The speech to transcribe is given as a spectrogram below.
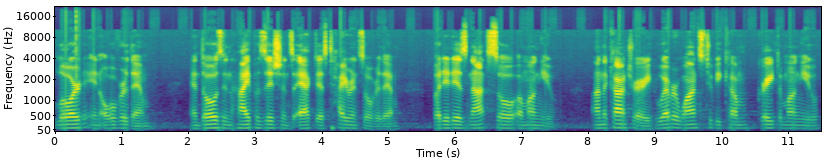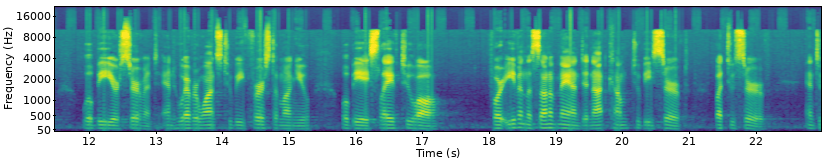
lord and over them and those in high positions act as tyrants over them. But it is not so among you. On the contrary, whoever wants to become great among you will be your servant, and whoever wants to be first among you will be a slave to all. For even the Son of Man did not come to be served, but to serve, and to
